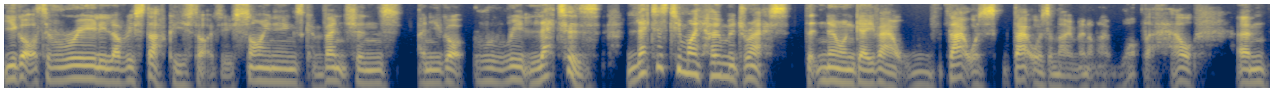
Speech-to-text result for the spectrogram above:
you got lots of really lovely stuff because you started to do signings, conventions, and you got re- letters, letters to my home address that no one gave out. That was that was a moment. I'm like, what the hell? Um,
